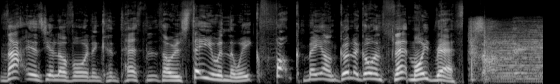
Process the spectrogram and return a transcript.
That is your Love Island contestants. I will see you in the week. Fuck me, I'm going to go and set my rest. Sunday,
